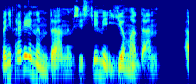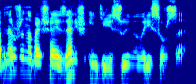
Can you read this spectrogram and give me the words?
по непроверенным данным в системе Йомадан обнаружена большая залежь интересуемого ресурса.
